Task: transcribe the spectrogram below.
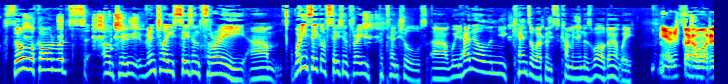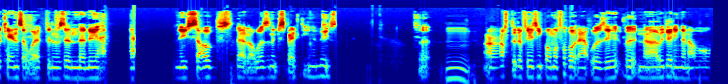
still look onwards onto eventually season three. Um, what do you think of season three potentials? Uh, we had all the new Kensa weapons coming in as well, don't we? Yeah, we've got so, a lot of Kensa weapons and the new new subs that I wasn't expecting. in these. But mm. After the fizzy bomb, I thought that was it, but no, we're getting another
